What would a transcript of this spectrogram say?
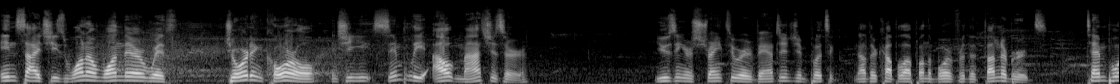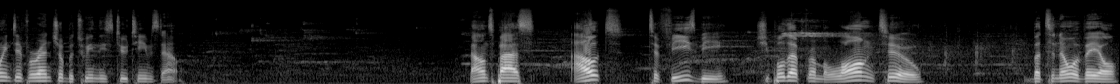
inside. She's one on one there with Jordan Coral, and she simply outmatches her, using her strength to her advantage and puts another couple up on the board for the Thunderbirds. 10 point differential between these two teams now. Bounce pass out to Feasby. She pulled up from long two, but to no avail.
